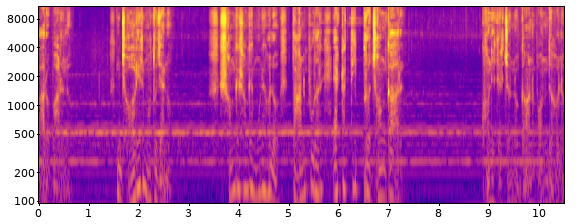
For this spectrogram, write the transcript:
দমক আরও বাড়ল। ঝড়ের মতো যেন। সঙ্গে সঙ্গে মনে হলো তানপুরার একটা তীব্র ঝঙ্কার। ক্ষণিকের জন্য গান বন্ধ হলো।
